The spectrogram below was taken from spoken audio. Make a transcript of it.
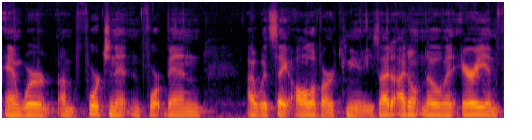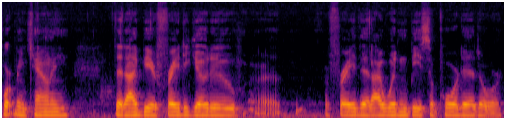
And we're I'm fortunate in Fort Bend. I would say all of our communities. I, I don't know of an area in Fort Bend County that I'd be afraid to go to, uh, afraid that I wouldn't be supported, or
